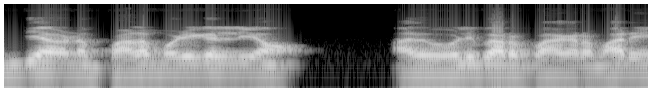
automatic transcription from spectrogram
இந்தியாவோட பல மொழிகள்லையும் அது ஒளிபரப்பாகிற மாதிரி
